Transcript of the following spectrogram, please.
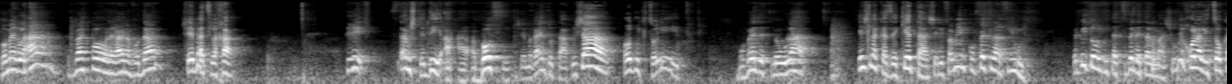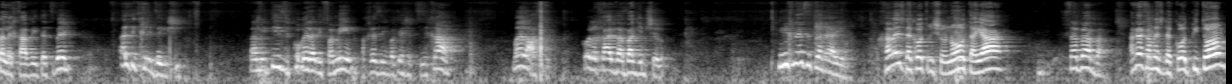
ואומר לה, אה, את באת פה לראיון עבודה? שיהיה בהצלחה. תראי, סתם שתדעי, הבוסית שמראיינת אותך, אישה מאוד מקצועית, עובדת מעולה, יש לה כזה קטע שלפעמים קופץ לה הפיוז, ופתאום היא מתעצבנת על משהו, ויכולה לצעוק עליך ולהתעצבן, אל תקחי את זה אישי. אמיתי זה קורה לה לפעמים, אחרי זה היא מבקשת סליחה, מה לעשות? כל אחד והבאגים שלו. היא נכנסת לראיון. חמש דקות ראשונות היה סבבה. אחרי חמש דקות פתאום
